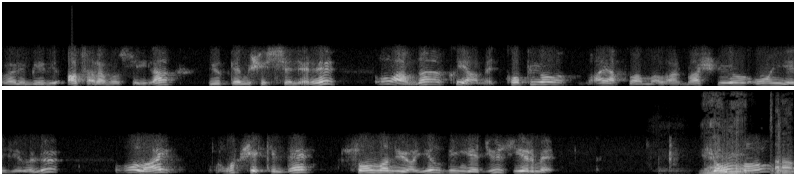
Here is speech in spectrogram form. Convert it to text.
Böyle bir at arabasıyla yüklemiş hisseleri. O anda kıyamet kopuyor, ayaklanmalar başlıyor, 17 ölü. Olay o şekilde sonlanıyor. Yıl 1720. Yani John tam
